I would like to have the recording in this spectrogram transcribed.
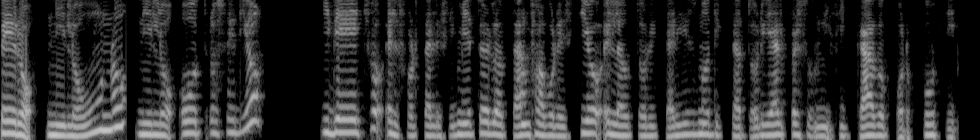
Pero ni lo uno ni lo otro se dio. Y de hecho, el fortalecimiento de la OTAN favoreció el autoritarismo dictatorial personificado por Putin,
